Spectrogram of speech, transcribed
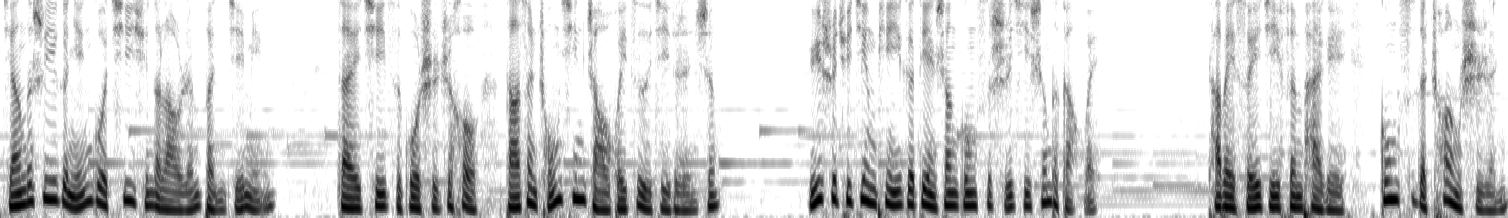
讲的是一个年过七旬的老人本杰明，在妻子过世之后，打算重新找回自己的人生。于是去竞聘一个电商公司实习生的岗位，他被随机分派给公司的创始人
